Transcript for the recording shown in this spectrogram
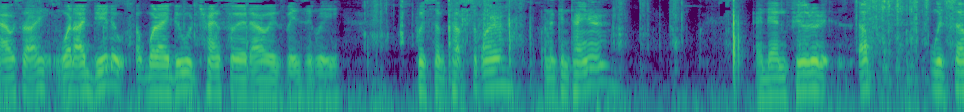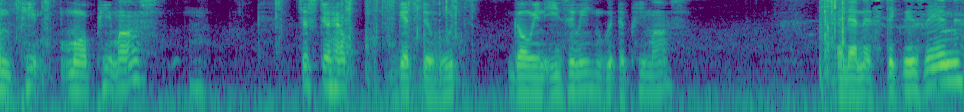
outside. What I did, what I do transfer it out is basically put some topsoil on the container and then fill it up with some peat, more peat moss just to help get the roots going easily with the peat moss. And then I stick this in.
